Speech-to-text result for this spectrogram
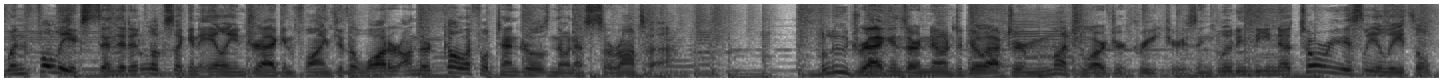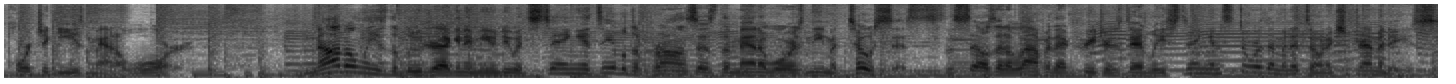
When fully extended, it looks like an alien dragon flying through the water on their colorful tendrils known as cerata. Blue dragons are known to go after much larger creatures, including the notoriously lethal Portuguese man-o'-war. Not only is the blue dragon immune to its sting, it's able to process the man-o'-war's nematocysts, the cells that allow for that creature's deadly sting, and store them in its own extremities.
